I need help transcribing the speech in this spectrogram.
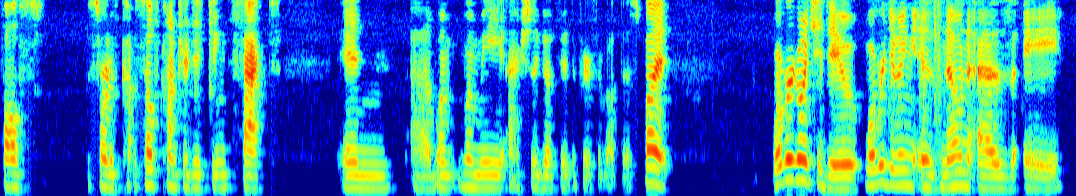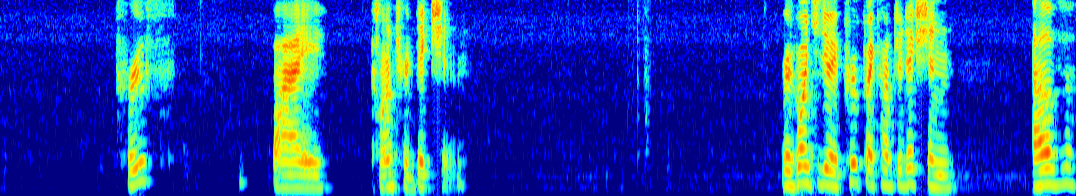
false, sort of self-contradicting fact in uh, when, when we actually go through the proof about this. But what we're going to do, what we're doing is known as a proof by contradiction. We're going to do a proof by contradiction of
